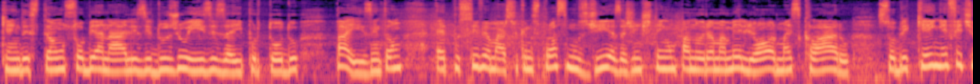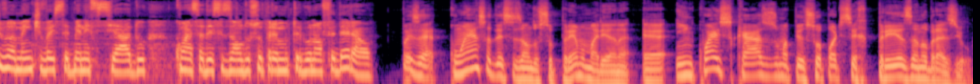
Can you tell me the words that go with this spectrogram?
que ainda estão sob análise dos juízes aí por todo o país. Então, é possível, Márcio, que nos próximos dias a gente tenha um panorama melhor, mais claro, sobre quem efetivamente vai ser beneficiado com essa decisão do Supremo Tribunal Federal. Pois é, com essa decisão do Supremo, Mariana, é, em quais casos uma pessoa pode ser presa no Brasil?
